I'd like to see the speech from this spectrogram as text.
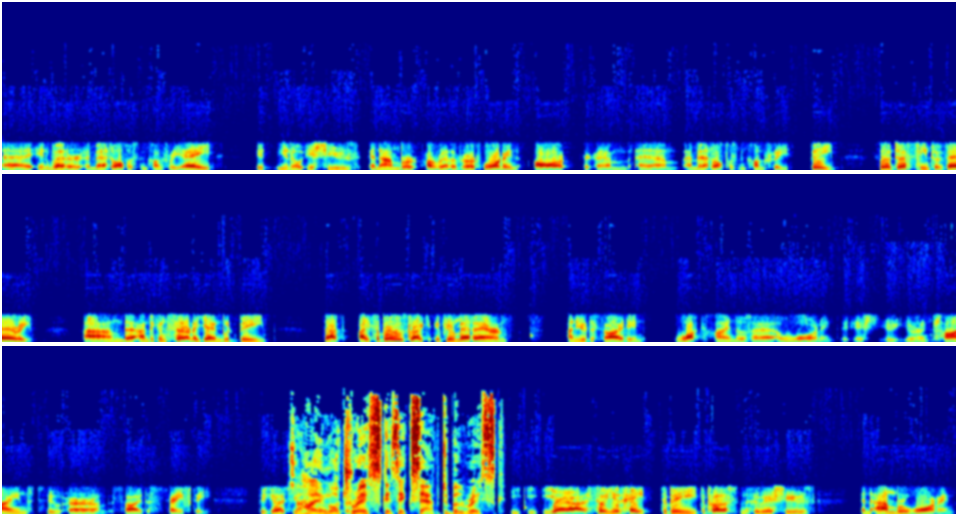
uh, in whether a Met Office in country A it you know issues an amber or red alert warning, or um, um, a Met Office in country B. So it does seem to vary, and uh, and the concern again would be that I suppose like if you're Met Éireann and you're deciding what kind of uh, a warning to issue, you're inclined to err on the side of safety. Because so, how much to, risk is acceptable risk? Yeah, so you'd hate to be the person who issues an amber warning,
